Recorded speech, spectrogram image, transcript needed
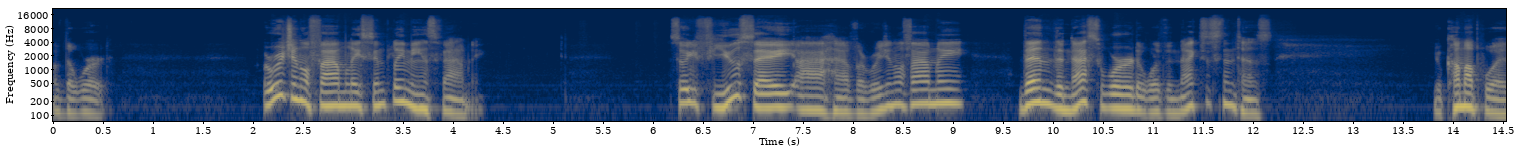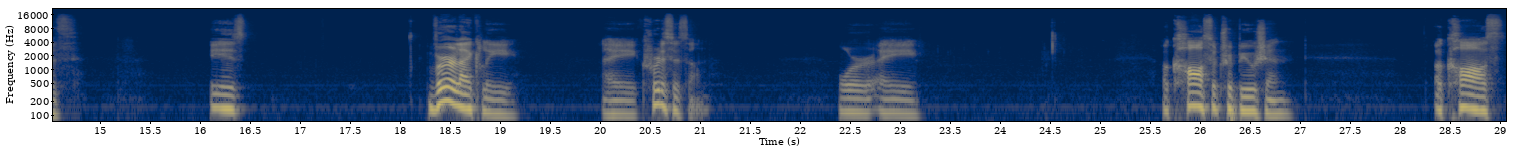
of the word. Original family simply means family. So if you say I have original family, then the next word or the next sentence you come up with is very likely a criticism or a a cause attribution a cause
